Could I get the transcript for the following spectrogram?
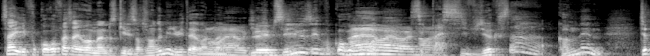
Ça, il faut qu'on refasse Iron Man parce qu'il est sorti en 2008 Iron Man. Ouais, le MCU, c'est faut qu'on Ouais, C'est pas si vieux que ça, quand même. Vois,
